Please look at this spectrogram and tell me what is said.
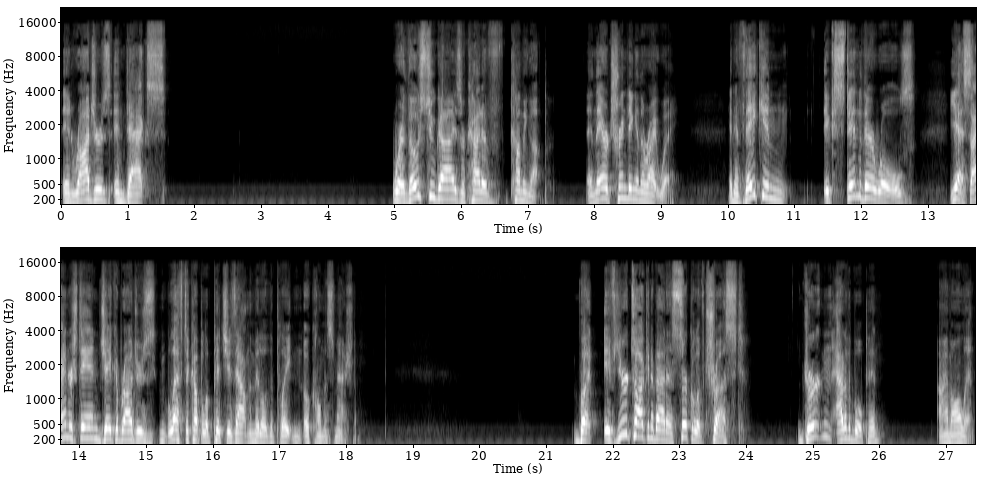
in Rogers and Dax where those two guys are kind of coming up and they are trending in the right way. And if they can extend their roles, yes, I understand Jacob Rogers left a couple of pitches out in the middle of the plate and Oklahoma smashed them. But if you're talking about a circle of trust, Girton out of the bullpen, I'm all in.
